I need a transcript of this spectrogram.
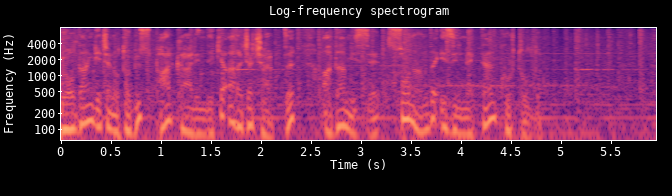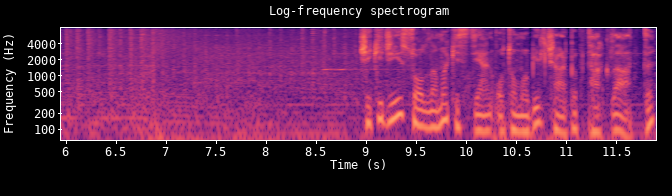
Yoldan geçen otobüs park halindeki araca çarptı, adam ise son anda ezilmekten kurtuldu. Çekiciyi sollamak isteyen otomobil çarpıp takla attı,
